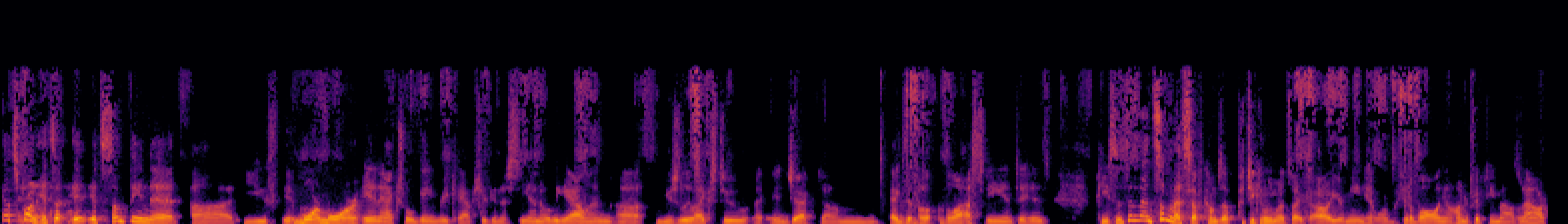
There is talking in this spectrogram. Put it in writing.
That's fun. It's a, it, it's something that uh, you it, more and more in actual game recaps you're going to see. I know the Allen uh, usually likes to uh, inject um, exit velocity into his pieces. And then some of that stuff comes up, particularly when it's like, oh, Yermín hit will hit a ball, you know, 115 miles an hour.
